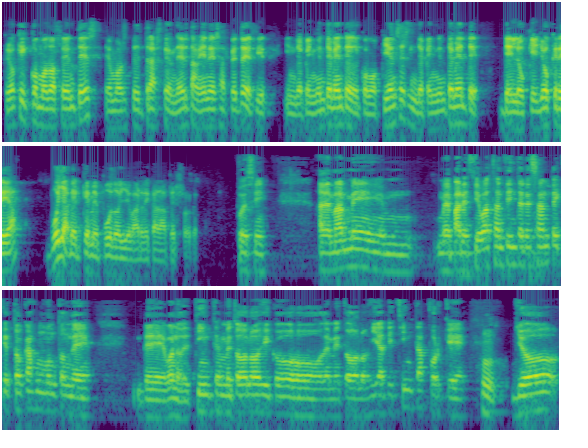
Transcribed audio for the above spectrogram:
Creo que como docentes hemos de trascender también ese aspecto de decir, independientemente de cómo pienses, independientemente de lo que yo crea, voy a ver qué me puedo llevar de cada persona. Pues sí. Además me, me pareció bastante interesante que tocas un montón de, de, bueno, de tintes metodológicos o de metodologías distintas, porque hmm. yo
